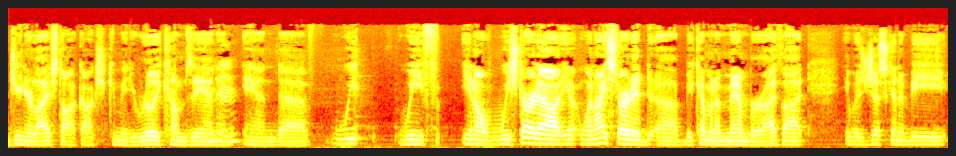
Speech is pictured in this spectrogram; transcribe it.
junior livestock auction committee really comes in, and Mm-hmm. and uh, we we you know we start out you know, when I started uh, becoming a member, I thought it was just going to be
